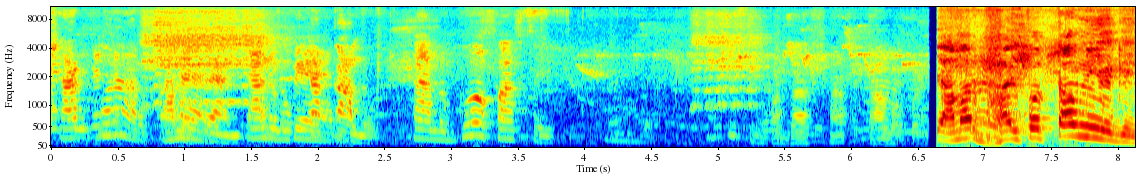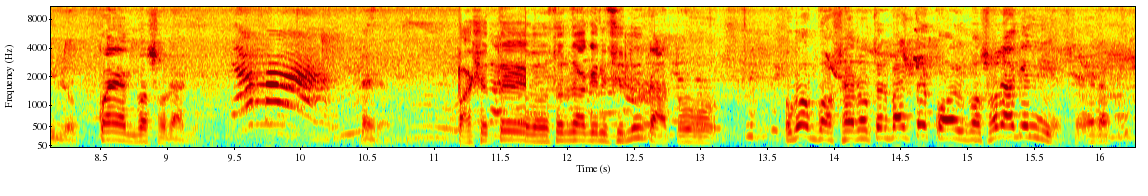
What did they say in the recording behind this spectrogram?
শার্ট পরা আর কালো কালো কালো। গোপ আছে। আমার ভাইপোটাও নিয়ে গেল কয়েক বছর আগে। এরকম। পাশেতে বছর আগে নিয়েছিল তা তো ওগো বসারতের বাড়িতে কয়েক বছর আগে নিয়েছে এরকম।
